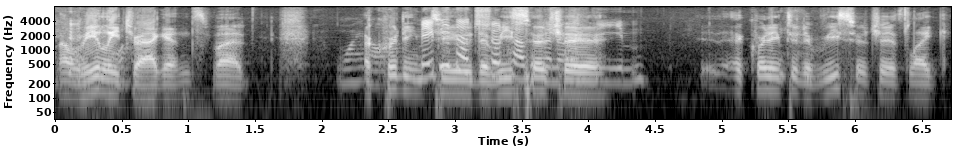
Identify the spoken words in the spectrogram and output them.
not really dragons, but according Maybe to the researcher, according to the researcher, it's like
